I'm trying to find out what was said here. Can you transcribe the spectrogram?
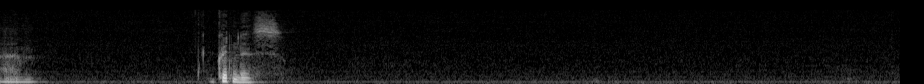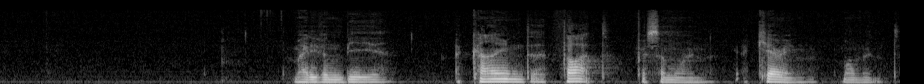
um, goodness. Might even be a, kind thought for someone, a caring moment.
